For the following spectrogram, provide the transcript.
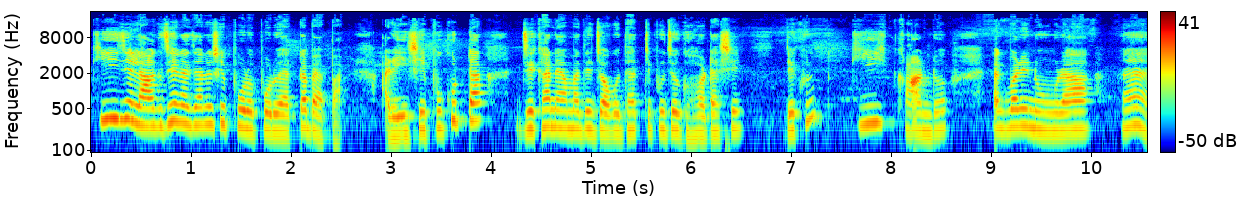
কী যে লাগছে না যেন সে পোড়ো পোড়ো একটা ব্যাপার। আর এই সেই পুকুরটা যেখানে আমাদের জগদ্ধাত্রী পুজো ঘট আসে, দেখুন কি কাণ্ড। একবারে নোংরা হ্যাঁ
